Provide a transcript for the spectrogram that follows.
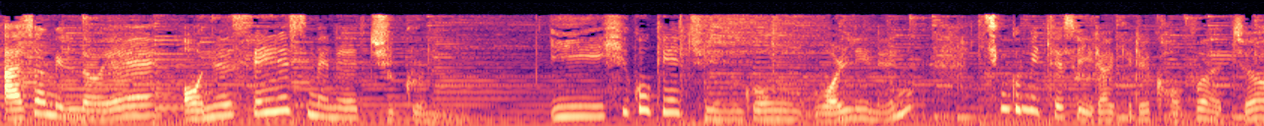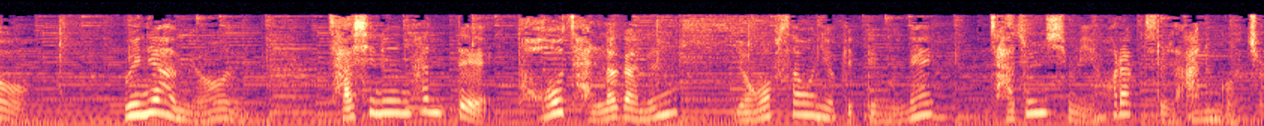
아서 밀러의 어느 세일스맨의 죽음 이 희곡의 주인공 원리는 친구 밑에서 일하기를 거부하죠. 왜냐하면 자신은 한때 더 잘 나가는 영업사원이었기 때문에 자존심이 허락지를 않은 거죠.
